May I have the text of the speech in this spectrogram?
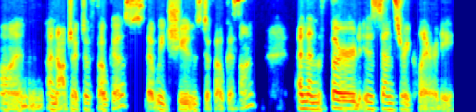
on an object of focus that we choose to focus on. And then the third is sensory clarity.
